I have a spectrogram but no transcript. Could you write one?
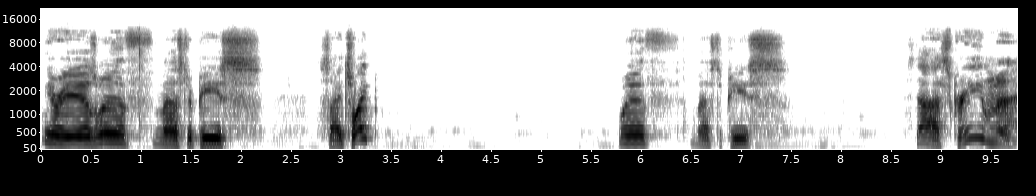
Here he is with Masterpiece Sideswipe. With Masterpiece Starscream.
